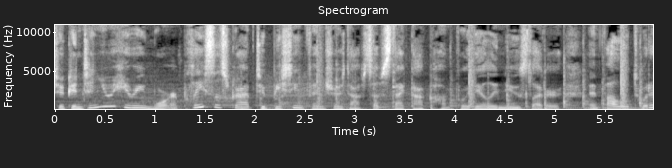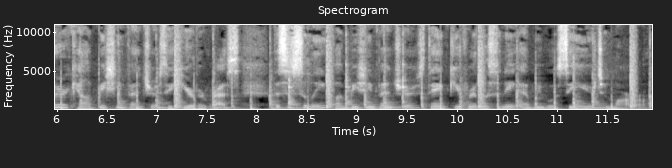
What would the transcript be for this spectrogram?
To continue hearing more, please subscribe to BixinVentures.substack.com for daily newsletter and follow Twitter account Bixin Ventures to hear the rest. This is Celine from Bixin Ventures. Thank you for listening, and we will see you tomorrow.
